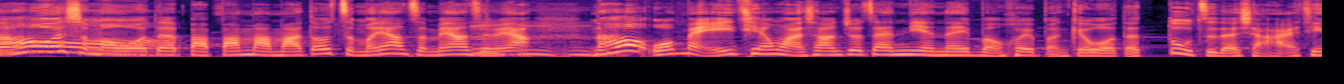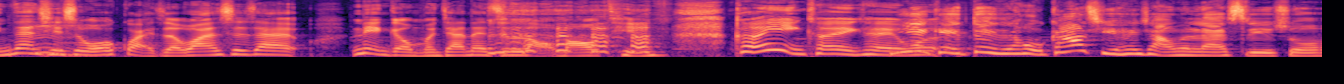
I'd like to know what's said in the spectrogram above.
然后为什么我的爸爸妈妈都怎么样怎么样怎么样？嗯嗯嗯然后我每一天晚上就在念那一本绘本给我的肚子的小孩听，但其实我拐着弯是在念给我们家那只老猫听。可以可以可以，你也可以对着他。我刚刚其实很想问 Leslie 说，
